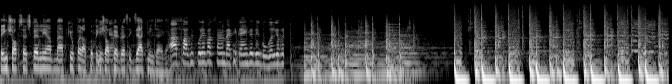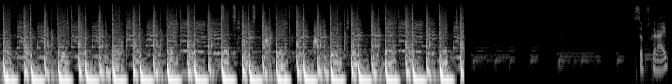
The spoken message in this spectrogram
पिंक शॉप सर्च कर लें। आप मैप के ऊपर आपको पिंक शॉप का एड्रेस एग्जैक्ट मिल जाएगा। आप पूरे पाकिस्तान में बैठे कहीं पे भी गूगल के ऊपर सब्सक्राइब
